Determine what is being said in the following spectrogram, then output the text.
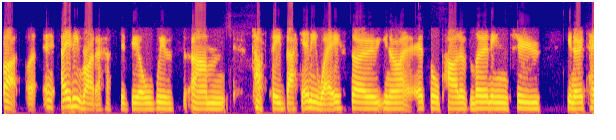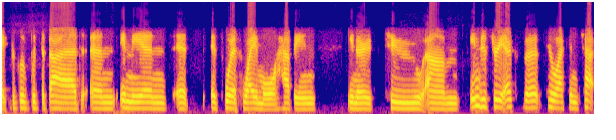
But uh, any writer has to deal with um, tough feedback anyway. So you know, it's all part of learning to, you know, take the good with the bad. And in the end, it's it's worth way more having, you know, two um, industry experts who I can chat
